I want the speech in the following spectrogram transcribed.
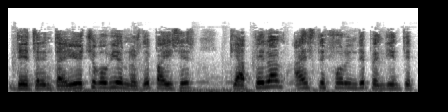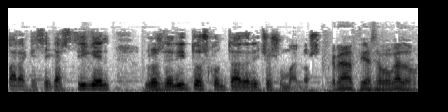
de 38 gobiernos de países que apelan a este foro independiente para que se castiguen los delitos contra derechos humanos. Gracias, abogado.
